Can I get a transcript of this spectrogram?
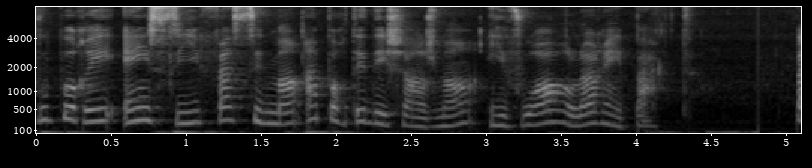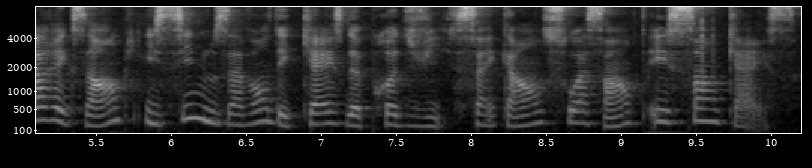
Vous pourrez ainsi facilement apporter des changements et voir leur impact. Par exemple, ici, nous avons des caisses de produits, 50, 60 et 100 caisses.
